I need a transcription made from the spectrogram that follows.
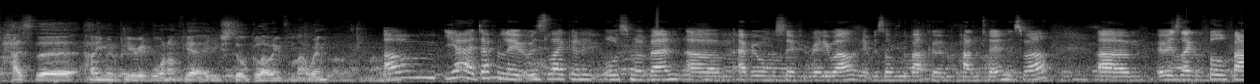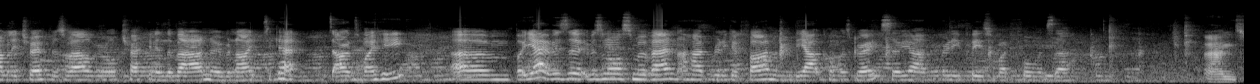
has the honeymoon period worn off yet? Are you still glowing from that win? Um, yeah, definitely. It was like an awesome event. Um, everyone was surfing really well, and it was off the back of Pantin as well. Um, it was like a full family trip as well. We were all trekking in the van overnight to get down to my heat. Um, but yeah, it was a, it was an awesome event. I had really good fun, and the outcome was great. So yeah, I'm really pleased with my performance there. And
